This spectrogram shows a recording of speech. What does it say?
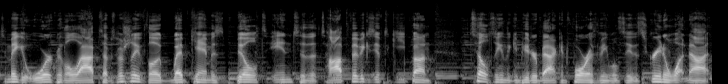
to make it work with a laptop, especially if the webcam is built into the top of it, because you have to keep on tilting the computer back and forth, and to see the screen and whatnot.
